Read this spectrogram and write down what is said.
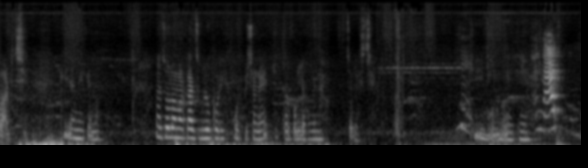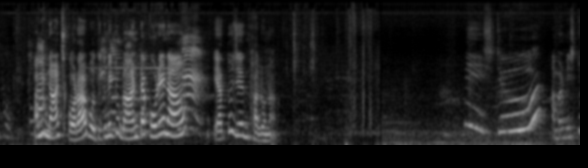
বাড়ছে। কি জানি কেন। না, চলো আমার কাজগুলো করি, ওর পিছনে চিৎকার করলে হবে না, চলে এসছে। কি বলব আমি নাচ করাবো তো, তুমি একটু গানটা করে নাও, এত জেদ ভালো না। মিষ্টু, আমার মিষ্টু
